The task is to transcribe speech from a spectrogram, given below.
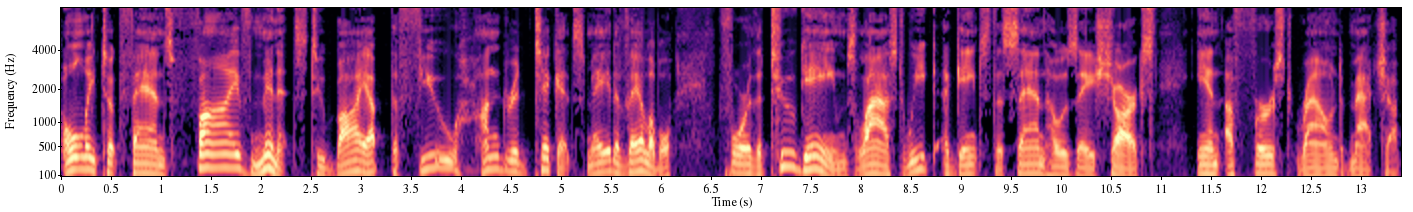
only took fans five minutes to buy up the few hundred tickets made available for the two games last week against the San Jose Sharks in a first round matchup.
